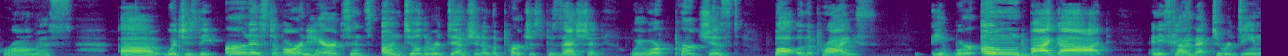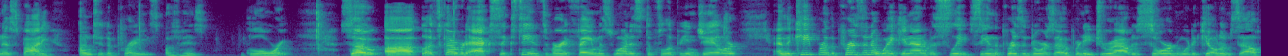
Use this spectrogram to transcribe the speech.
promise, uh, which is the earnest of our inheritance until the redemption of the purchased possession. We were purchased, bought with a price. He, we're owned by God, and He's coming back to redeem this body unto the praise of His glory. So uh, let's go over to Acts 16. It's a very famous one. It's the Philippian jailer. And the keeper of the prison, awaking out of his sleep, seeing the prison doors open, he drew out his sword and would have killed himself,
